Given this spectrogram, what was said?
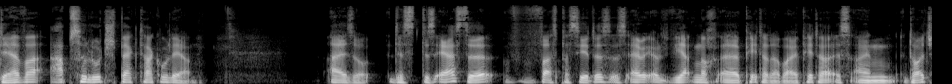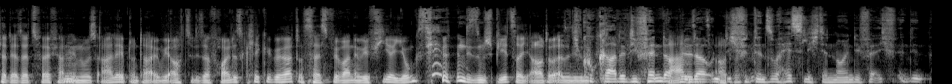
der war absolut spektakulär. Also, das, das erste, was passiert ist, ist, wir hatten noch äh, Peter dabei. Peter ist ein Deutscher, der seit zwölf Jahren mhm. in den USA lebt und da irgendwie auch zu dieser Freundesklicke gehört. Das heißt, wir waren irgendwie vier Jungs in diesem Spielzeugauto. Also ich guck gerade Defender-Bilder und ich finde den so hässlich, den neuen Defender. Ich finde den.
